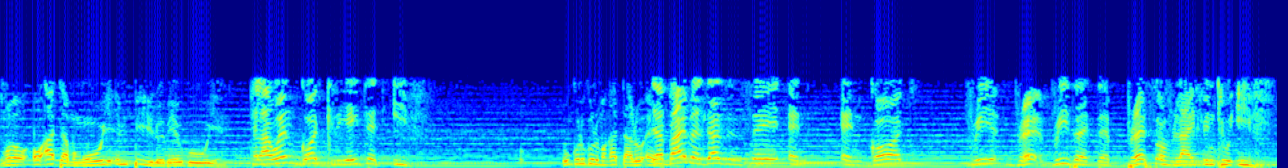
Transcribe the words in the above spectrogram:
Ngoba u-adam nguye impilo bekuye Phela when god created eve The Bible doesn't say, and, and God breathed the breath of life into Eve.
